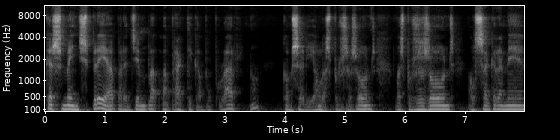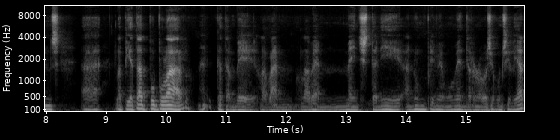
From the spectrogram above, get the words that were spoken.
que es menysprea, per exemple, la pràctica popular, no? Com serien les processons, les processons, els sacraments, eh, la pietat popular, eh, que també la vam, la vam menys tenir en un primer moment de renovació conciliar,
